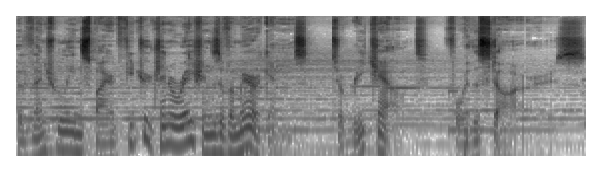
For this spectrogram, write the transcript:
eventually inspired future generations of Americans to reach out for the stars.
